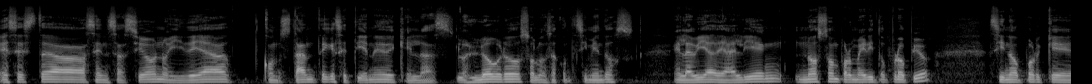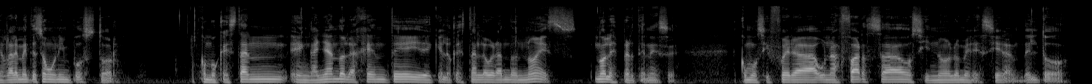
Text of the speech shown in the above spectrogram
es esta sensación o idea constante que se tiene de que las, los logros o los acontecimientos en la vida de alguien no son por mérito propio, sino porque realmente son un impostor. Como que están engañando a la gente y de que lo que están logrando no es, no les pertenece. Como si fuera una farsa o si no lo merecieran del todo.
